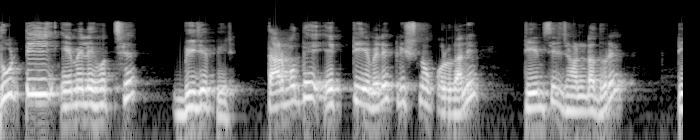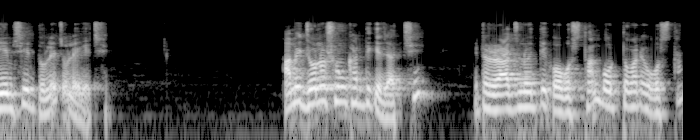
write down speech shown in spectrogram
দুটি এমএলএ হচ্ছে বিজেপির। তার মধ্যে একটি এমএলএ কৃষ্ণ কল্যাণী টিএমসির ঝান্ডা ধরে টিএমসির দলে চলে গেছে। আমি জনসংখ্যার দিকে যাচ্ছি, এটা রাজনৈতিক অবস্থান, বর্তমানে অবস্থান।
